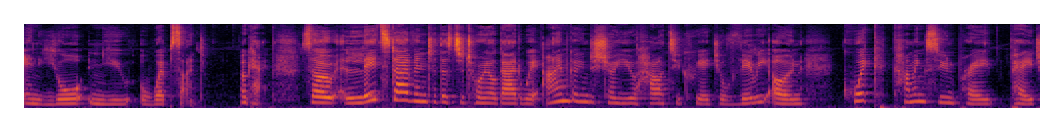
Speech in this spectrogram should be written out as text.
in your new website. Okay, so let's dive into this tutorial guide where I'm going to show you how to create your very own quick coming soon page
